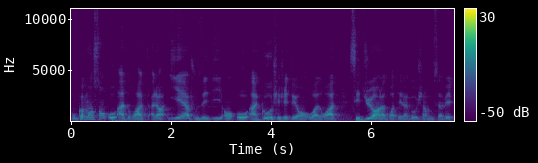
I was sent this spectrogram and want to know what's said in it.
on commence en haut à droite. Alors, hier, je vous ai dit en haut à gauche et j'étais en haut à droite. C'est dur, hein, la droite et la gauche, hein, vous savez.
